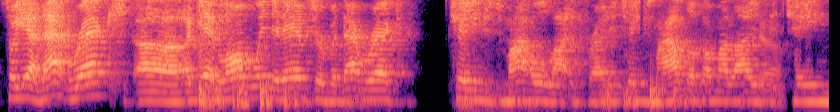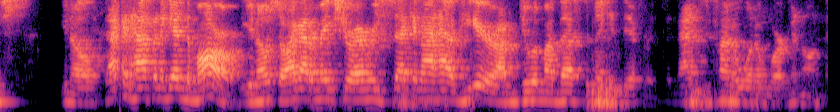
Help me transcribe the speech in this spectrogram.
so yeah, that wreck, uh, again, long-winded answer, but that wreck changed my whole life, right? It changed my outlook on my life. Yeah. It changed, you know, that could happen again tomorrow, you know. So I got to make sure every second I have here, I'm doing my best to make a difference, and that's kind of what I'm working on now.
